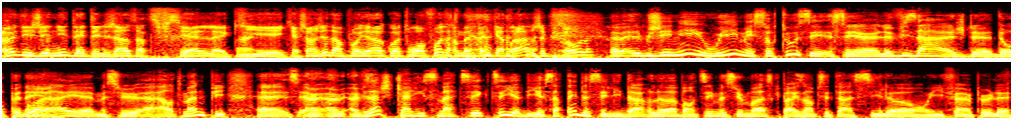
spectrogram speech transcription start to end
un des génies de l'intelligence artificielle euh, qui est qui a changé d'employeur quoi trois fois dans le même 24 heures, je sais plus trop là. Euh, le génie, oui, mais surtout c'est c'est euh, le visage de d'OpenAI, euh, Monsieur Altman, puis euh, c'est un, un, un visage charismatique. Tu sais, il y a, il y a certains de ces leaders là, bon, tu sais, Monsieur Musk par exemple, ces temps-ci là, on, il fait un peu le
